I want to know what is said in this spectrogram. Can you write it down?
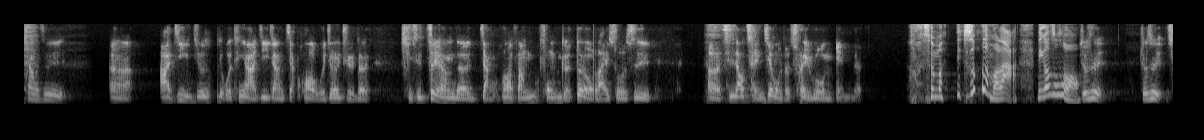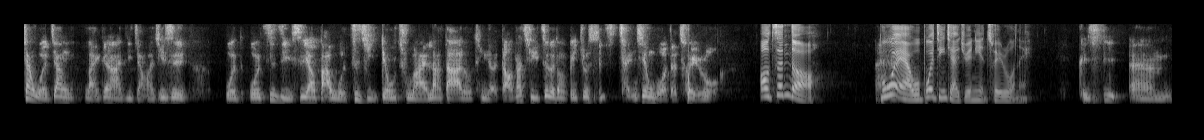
像是呃，阿纪就是我听阿纪这样讲话，我就会觉得。其实这样的讲话方风格对我来说是，呃，其实要呈现我的脆弱面的。什么？你说什么啦？你刚说什么？就是就是像我这样来跟阿吉讲话，其实我我自己是要把我自己丢出来，让大家都听得到。那其实这个东西就是呈现我的脆弱。哦，真的哦？不会啊，我不会听起来觉得你很脆弱呢。可是，嗯，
